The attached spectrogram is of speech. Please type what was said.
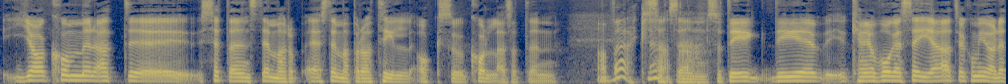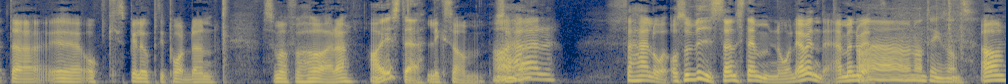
jag kommer att eh, sätta en stämma, eh, stämapparat till och så kolla så att den... Ja, verkligen Så, alltså. den, så det, det kan jag våga säga att jag kommer göra detta eh, och spela upp till podden så man får höra. Ja, just det. Liksom, Ja, så ja. här, så här låter Och så visa en stämnål. Jag vet inte, ja, men du vet. Ja, ja, någonting sånt. Ja,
